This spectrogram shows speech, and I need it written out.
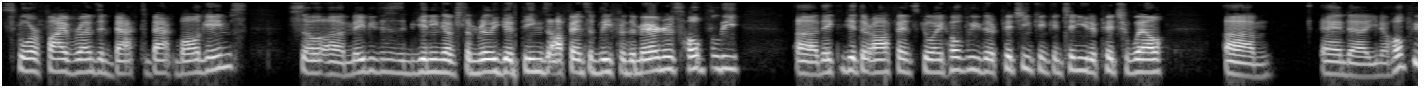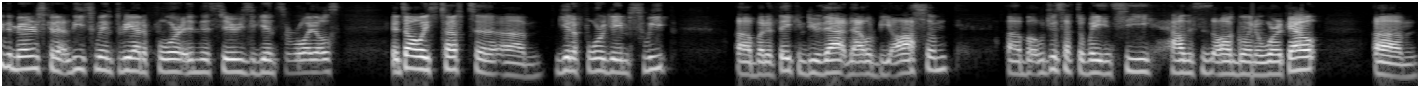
score five runs in back-to-back ball games. So uh, maybe this is the beginning of some really good things offensively for the Mariners. Hopefully, uh, they can get their offense going. Hopefully, their pitching can continue to pitch well. Um, and, uh, you know, hopefully the Mariners can at least win three out of four in this series against the Royals. It's always tough to um, get a four game sweep, uh, but if they can do that, that would be awesome. Uh, but we'll just have to wait and see how this is all going to work out. Um,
